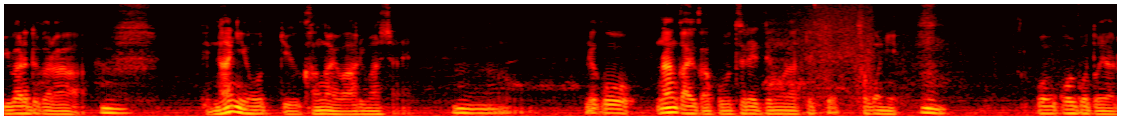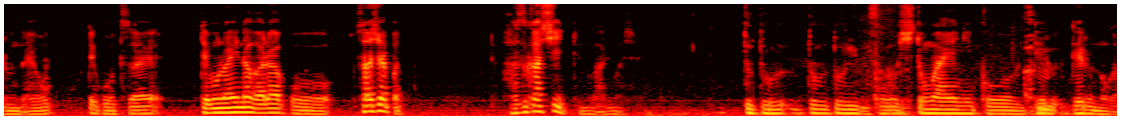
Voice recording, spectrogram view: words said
言われてからうんえ何をっていう考えはありましたね。うんでこう何回かこう連れてもらってってそこにうんこうこういうことをやるんだよってこう伝えてもらいながらこう最初はやっぱ恥ずかしいっていうのがありましたね。どどどどういう意味？ですかこう人前にこう出る出るのが、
